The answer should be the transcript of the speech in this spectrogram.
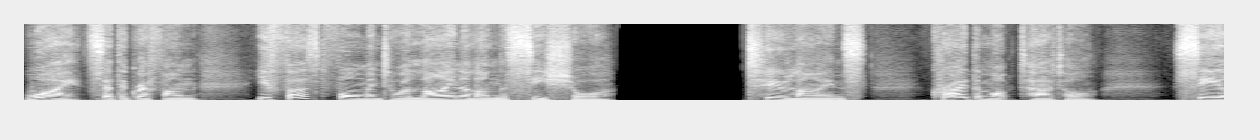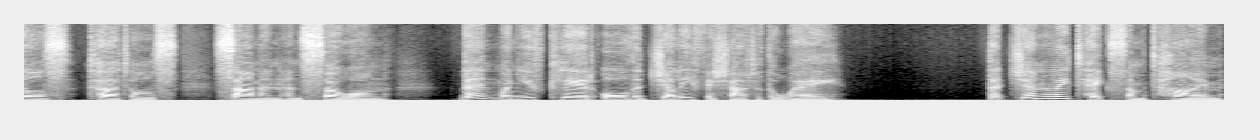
Why, said the Gryphon, you first form into a line along the seashore. Two lines, cried the Mock Turtle. Seals, turtles, salmon, and so on. Then when you've cleared all the jellyfish out of the way. That generally takes some time,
